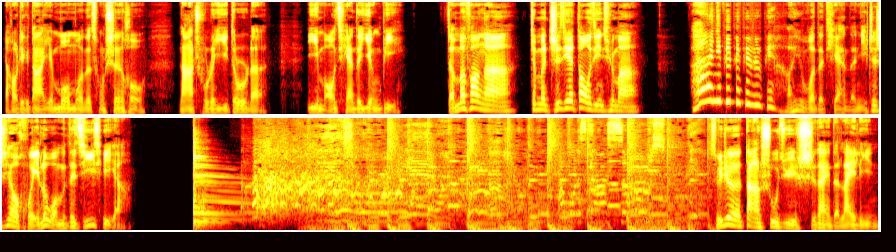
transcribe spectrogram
然后这个大爷默默的从身后拿出了一兜的一毛钱的硬币，怎么放啊？这么直接倒进去吗？啊，你别别别别别！哎呦，我的天哪，你这是要毁了我们的机器呀！随着大数据时代的来临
